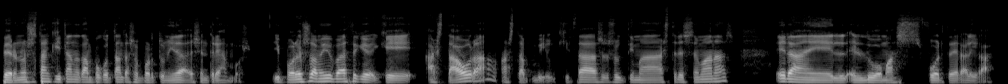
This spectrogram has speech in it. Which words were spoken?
pero no se están quitando tampoco tantas oportunidades entre ambos. Y por eso a mí me parece que, hasta ahora, hasta quizás las últimas tres semanas, era el, dúo más fuerte de la liga.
